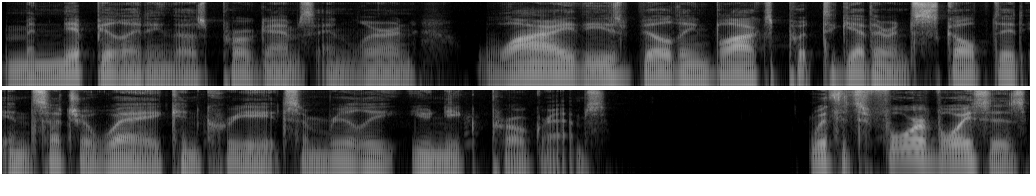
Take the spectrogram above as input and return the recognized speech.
manipulating those programs and learn why these building blocks put together and sculpted in such a way can create some really unique programs. With its four voices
